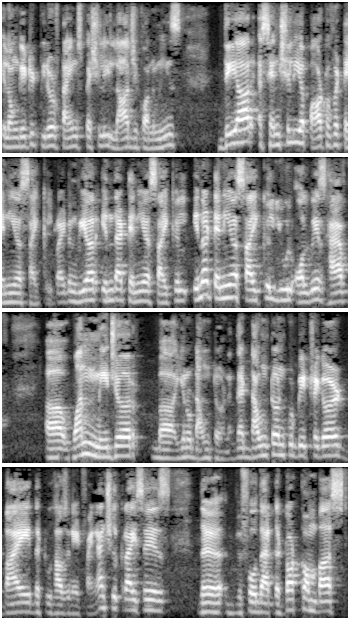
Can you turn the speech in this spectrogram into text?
elongated period of time, especially large economies, they are essentially a part of a 10 year cycle, right? And we are in that 10 year cycle. In a 10 year cycle, you will always have uh, one major, uh, you know, downturn, and that downturn could be triggered by the 2008 financial crisis. The before that, the dot com bust.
